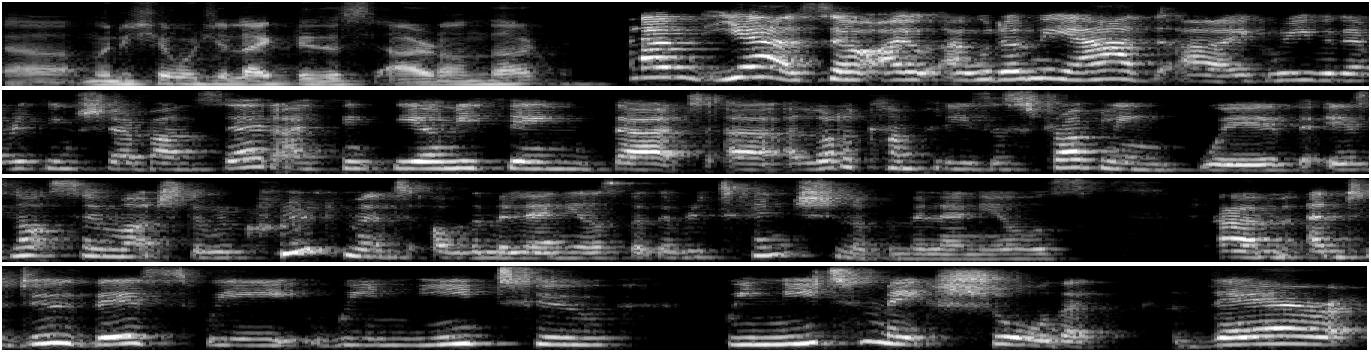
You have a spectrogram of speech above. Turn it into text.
Uh, Manisha, would you like to just add on that? Um, yeah, so I, I, would only add, I agree with everything Sherban said. I think the only thing that uh, a lot of companies are struggling with is not so much the recruitment of the millennials, but the retention of the millennials. Um, and to do this, we, we, need to, we need to make sure that their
